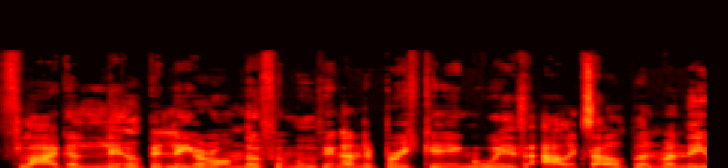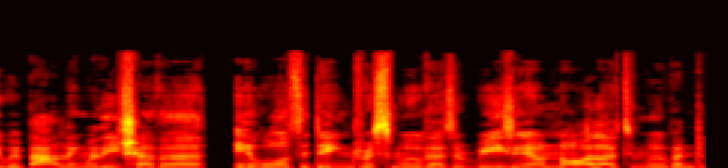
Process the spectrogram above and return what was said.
flag a little bit later on, though, for moving under braking with Alex Albon when they were battling with each other. It was a dangerous move. There's a reason you're not allowed to move under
